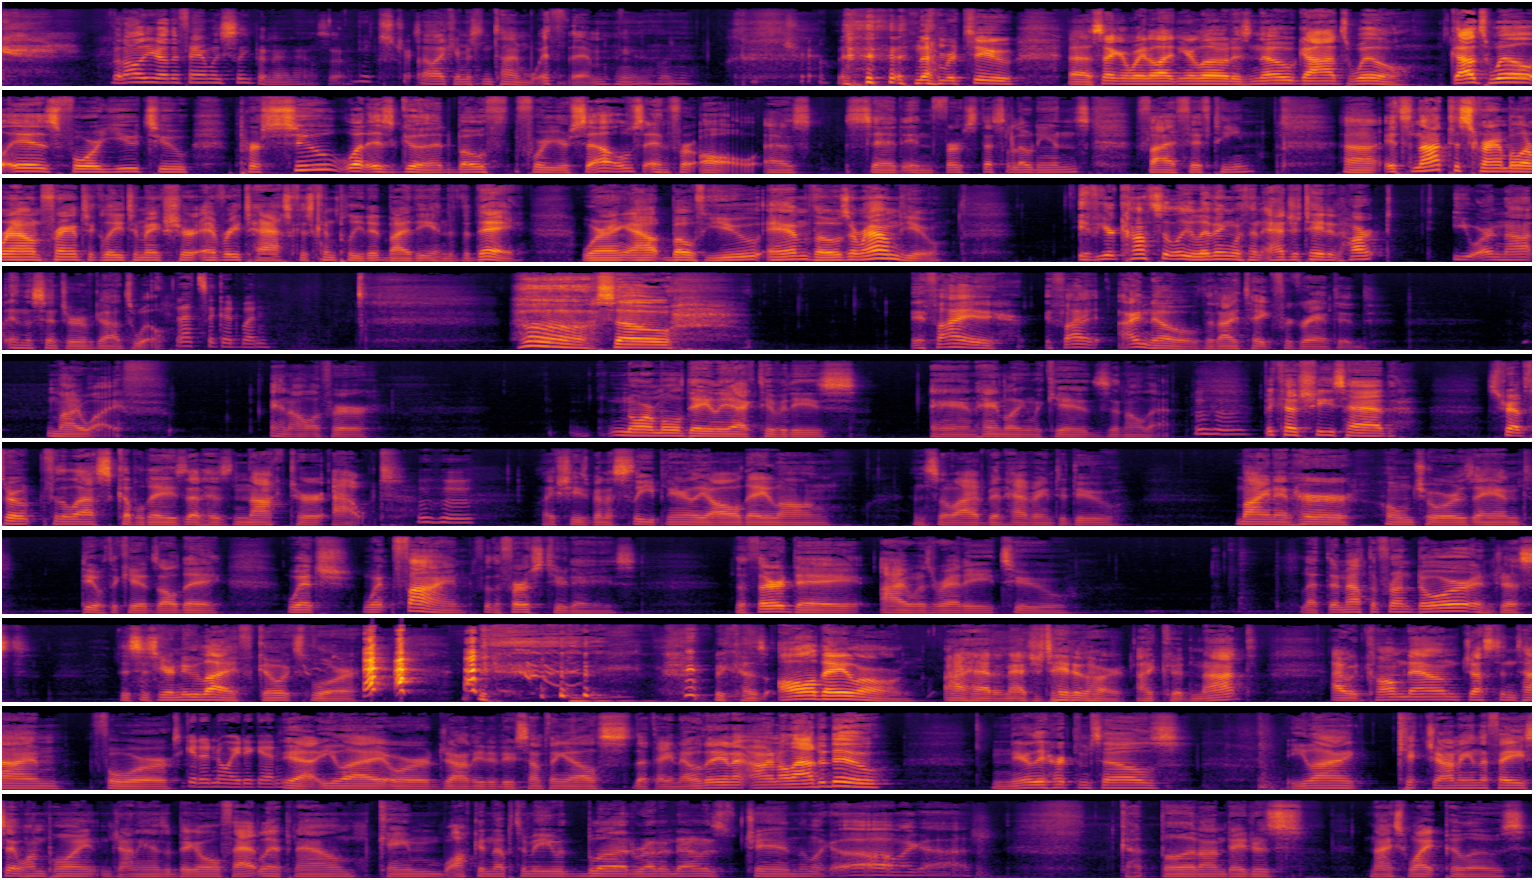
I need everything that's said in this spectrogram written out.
But all your other family's sleeping right now, so It's true. it's not like you're missing time with them. Yeah. True. Number two, uh, second way to lighten your load is know God's will. God's will is for you to pursue what is good, both for yourselves and for all, as said in First Thessalonians five fifteen. Uh, it's not to scramble around frantically to make sure every task is completed by the end of the day, wearing out both you and those around you. If you're constantly living with an agitated heart, you are not in the center of God's will. That's a good one. so if I if I I know that I take for granted my wife and all of her normal daily activities and handling the kids and all that Mm-hmm. because she's had strep throat for the last couple days that has knocked her out Mm-hmm. like she's been asleep nearly all day long and so i've been having to do mine and her home chores and deal with the kids all day which went fine for the first two days the third day i was ready to let them out the front door and just this is your new life go explore because all day long I had an agitated heart. I could not. I would calm down just in time for To get annoyed again. yeah Eli or Johnny to do something else that they know they aren't allowed to do. Nearly hurt themselves. Eli kicked Johnny in the face at one point. Johnny has a big old fat lip now. Came walking up to me with blood running down his chin. I'm like, oh my gosh. got blood on Daedra's nice white pillows.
